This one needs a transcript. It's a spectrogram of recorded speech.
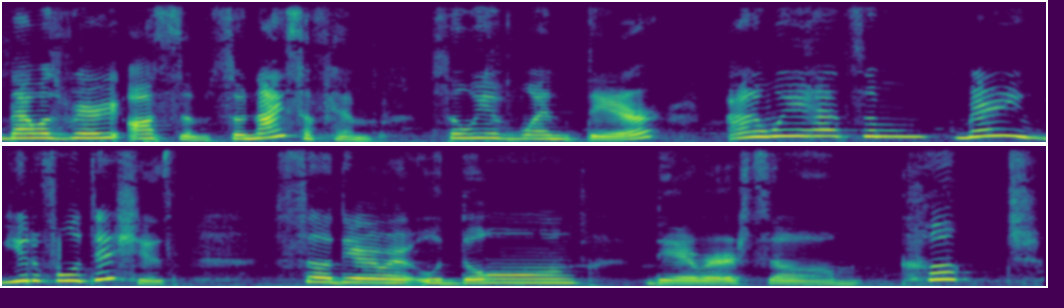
That was very awesome. So nice of him. So we went there and we had some very beautiful dishes. So there were udon, there were some cooked,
